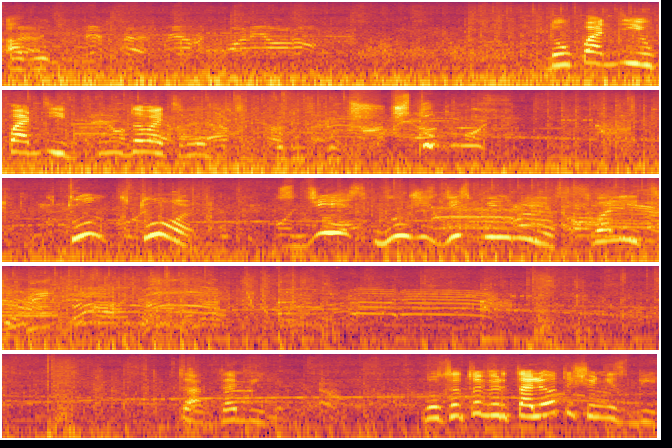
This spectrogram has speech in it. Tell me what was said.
А вот. Да упади, упади. Ну давайте, ну. Что? Кто? Кто? Здесь? Вы уже здесь появились. Свалите. Так, добили. Но зато вертолет еще не сбили.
